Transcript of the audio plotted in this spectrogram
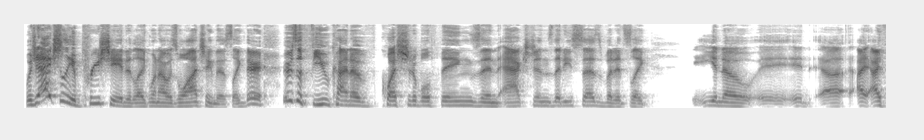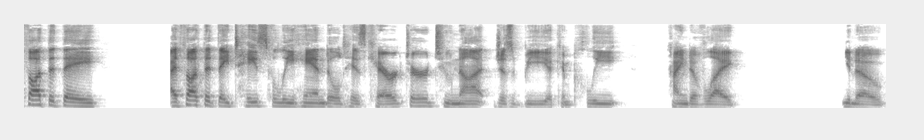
which I actually appreciated like when I was watching this. Like there there's a few kind of questionable things and actions that he says, but it's like you know, it uh, I, I thought that they I thought that they tastefully handled his character to not just be a complete kind of like you know,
